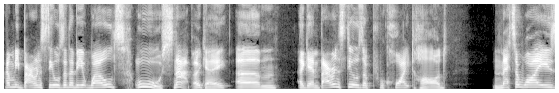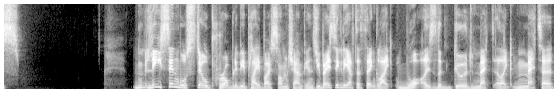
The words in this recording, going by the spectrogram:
How many Baron steals are there be at Worlds? Ooh, snap. Okay. Um, again, Baron steals are quite hard. Meta-wise, Lee Sin will still probably be played by some champions. You basically have to think like, what is the good meta, like meta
